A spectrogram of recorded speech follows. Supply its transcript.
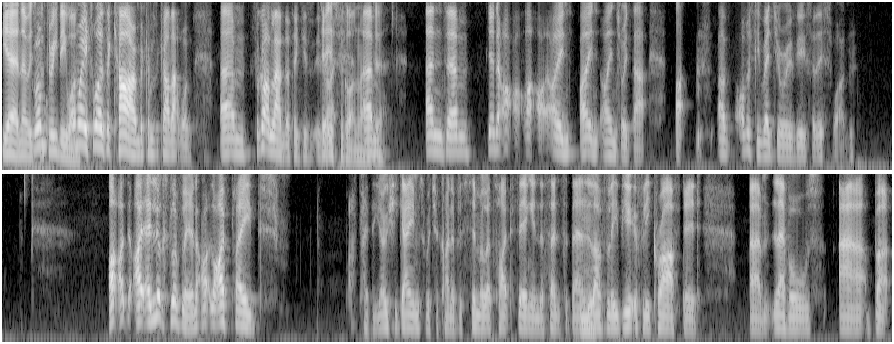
Yeah, no, it's one- the 3D one one. where it was a car and becomes a car. That one. Um, Forgotten Land, I think is, is It right. is Forgotten Land. Um, yeah. and um, yeah, no, I, I, I, I, I enjoyed that. I, I've obviously read your review for this one. I, I, it looks lovely, and I, I've played, I've played the Yoshi games, which are kind of a similar type thing in the sense that they're Mm. lovely, beautifully crafted um, levels, uh, but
